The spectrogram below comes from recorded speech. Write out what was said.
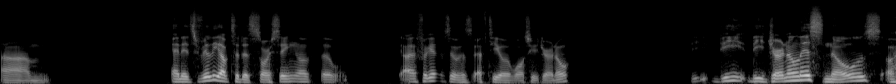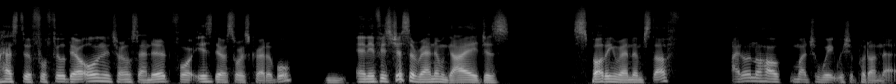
Um, and it's really up to the sourcing of the. I forget if it was FT or Wall Street Journal. The, the the journalist knows or has to fulfill their own internal standard for is their source credible, Mm. and if it's just a random guy just spouting random stuff, I don't know how much weight we should put on that.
